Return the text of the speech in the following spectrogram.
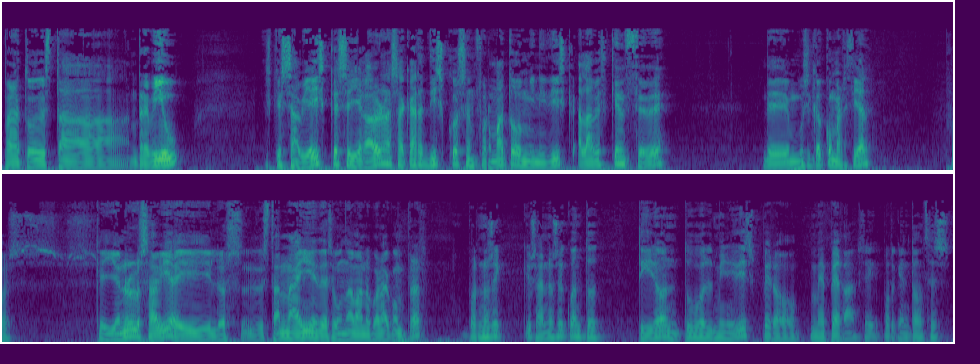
para toda esta review es que sabíais que se llegaron a sacar discos en formato minidisc a la vez que en CD de música comercial. Pues Que yo no lo sabía y los están ahí de segunda mano para comprar. pues no sé, o sea, no sé cuánto tirón tuvo el minidisc, pero me pega, sí, porque entonces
